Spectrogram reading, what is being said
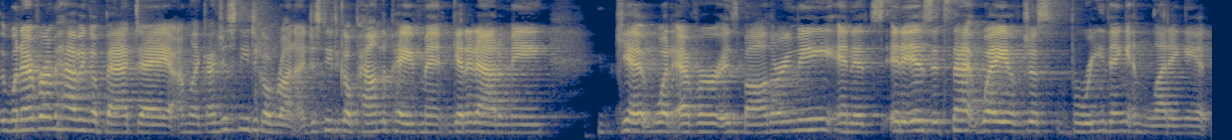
whenever I'm having a bad day, I'm like, I just need to go run. I just need to go pound the pavement, get it out of me, get whatever is bothering me. And it's it is it's that way of just breathing and letting it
